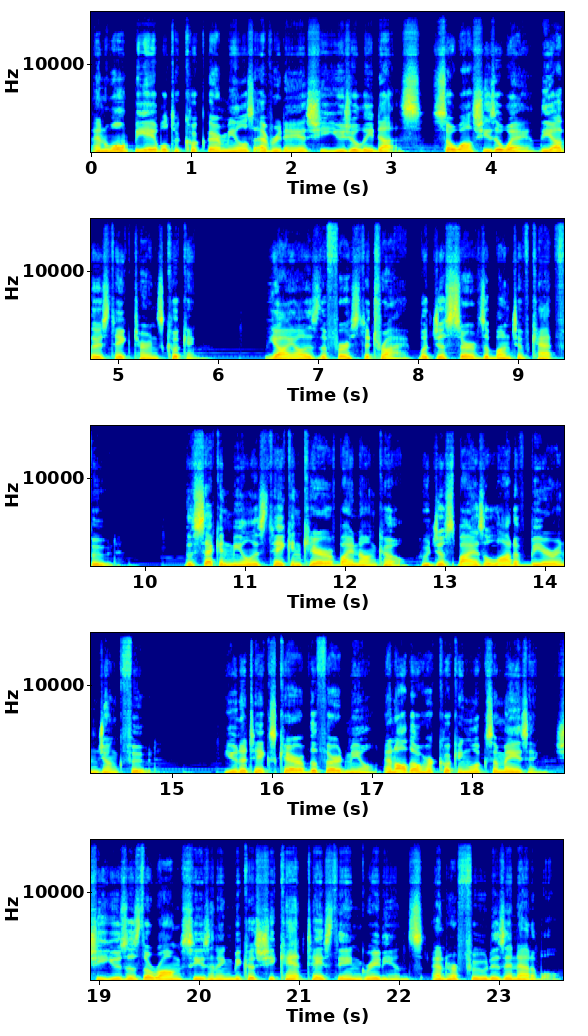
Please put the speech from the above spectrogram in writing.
and won't be able to cook their meals every day as she usually does. So while she's away, the others take turns cooking. Yaya is the first to try, but just serves a bunch of cat food. The second meal is taken care of by Nanko, who just buys a lot of beer and junk food. Yuna takes care of the third meal, and although her cooking looks amazing, she uses the wrong seasoning because she can't taste the ingredients, and her food is inedible.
